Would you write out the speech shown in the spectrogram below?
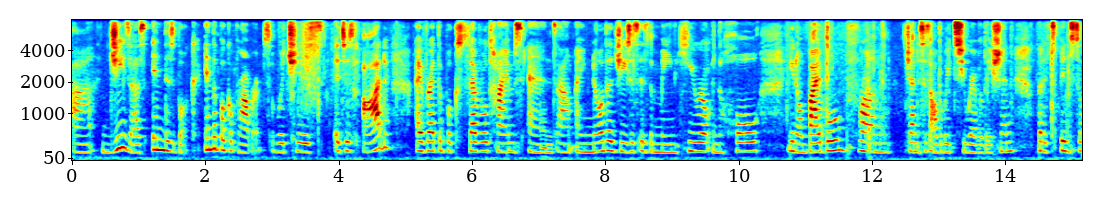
uh, jesus in this book in the book of proverbs which is it is just odd. I've read the book several times and um, i know that jesus is the main hero in the whole you know bible from Genesis all the way to Revelation, but it's been so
